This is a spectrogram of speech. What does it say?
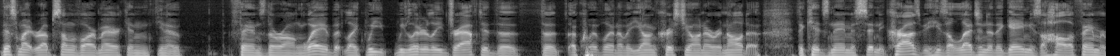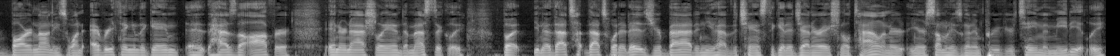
this might rub some of our American, you know, fans the wrong way, but like we we literally drafted the the equivalent of a young Cristiano Ronaldo. The kid's name is Sidney Crosby. He's a legend of the game. He's a Hall of Famer, bar none. He's won everything in the game it has to offer internationally and domestically. But you know that's that's what it is. You're bad, and you have the chance to get a generational talent, or you're someone who's going to improve your team immediately.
